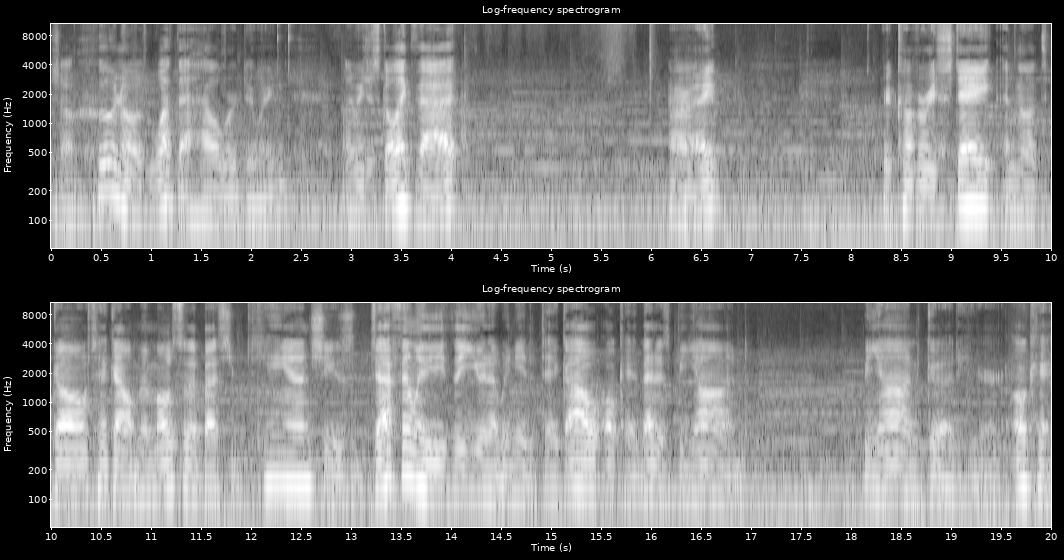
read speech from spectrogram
So who knows what the hell we're doing. Let me just go like that. Alright. Recovery state, and then let's go. Take out Mimosa the best you can. She's definitely the unit we need to take out. Okay, that is beyond, beyond good here. Okay.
